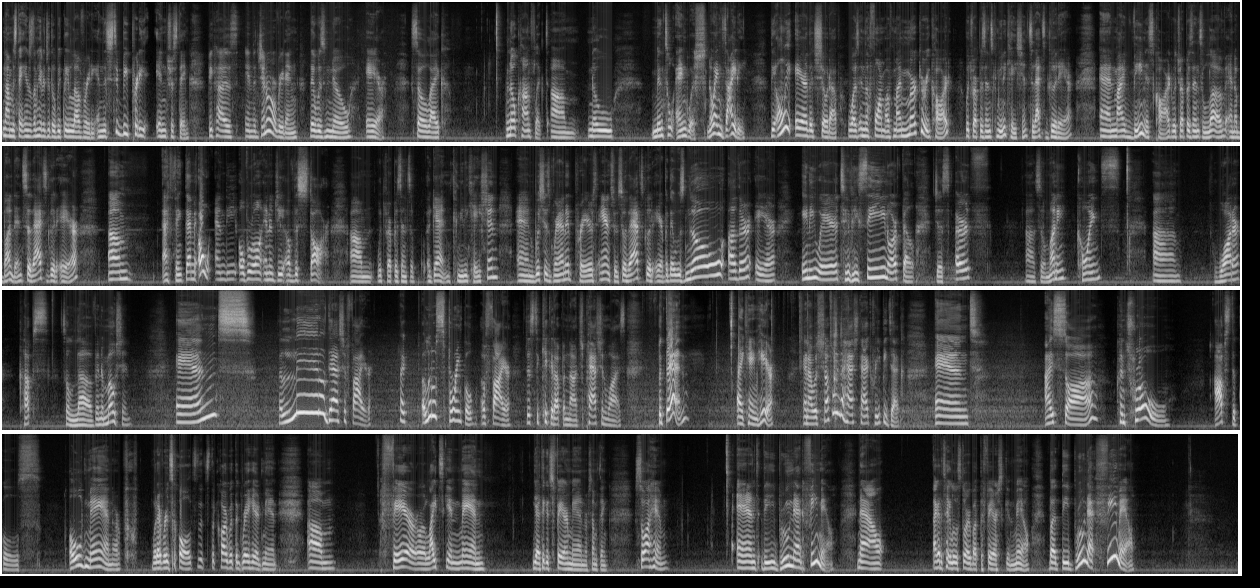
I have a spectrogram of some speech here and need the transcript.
Namaste, angels. I'm here to do the weekly love reading, and this should be pretty interesting because in the general reading there was no air, so like no conflict, um, no mental anguish, no anxiety. The only air that showed up was in the form of my Mercury card, which represents communication, so that's good air, and my Venus card, which represents love and abundance, so that's good air. Um, I think that may, oh, and the overall energy of the star, um, which represents again communication and wishes granted, prayers answered. So that's good air. But there was no other air anywhere to be seen or felt, just earth. Uh, so money, coins, um, water, cups. So love and emotion, and a little dash of fire, like a little sprinkle of fire just to kick it up a notch, passion wise. But then I came here and I was shuffling the hashtag creepy deck and I saw control, obstacles, old man, or whatever it's called. It's the card with the gray haired man. Um, fair or light skinned man. Yeah, I think it's fair man or something. Saw him and the brunette female. Now, I got to tell you a little story about the fair skinned male, but the brunette female,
